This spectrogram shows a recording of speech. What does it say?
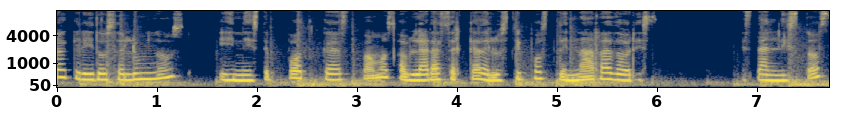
Hola queridos alumnos, en este podcast vamos a hablar acerca de los tipos de narradores. ¿Están listos?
